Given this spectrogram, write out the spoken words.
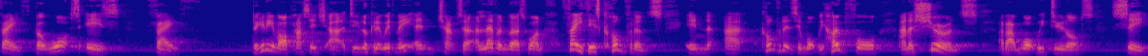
Faith. But what is faith? Beginning of our passage, uh, do look at it with me in chapter 11 verse 1. Faith is confidence in, uh, confidence in what we hope for and assurance about what we do not see.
